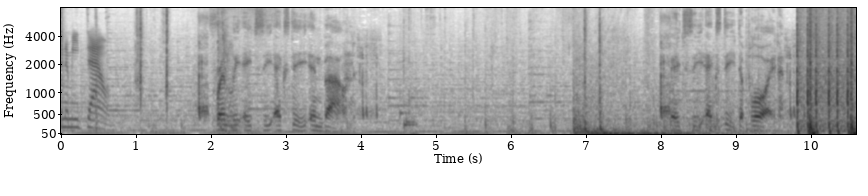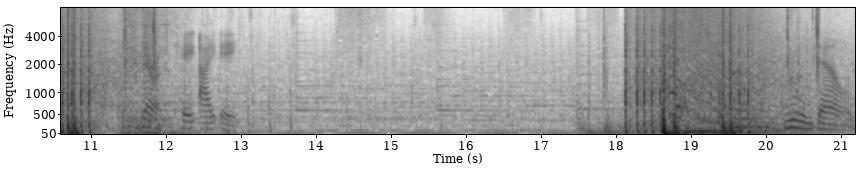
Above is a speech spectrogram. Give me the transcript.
Enemy down. Friendly HCXD inbound. HCXD deployed. Seraph, KIA. Ruin down.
